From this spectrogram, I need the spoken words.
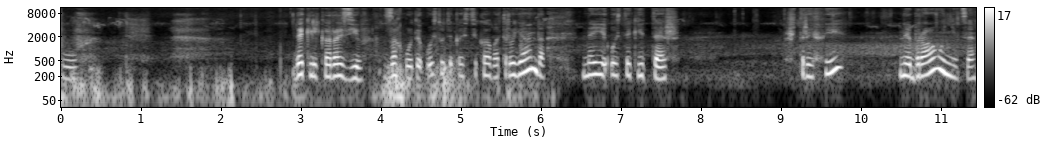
був. Декілька разів заходив. Ось тут якась цікава троянда. В неї ось такі теж штрихи. Не брауні це.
